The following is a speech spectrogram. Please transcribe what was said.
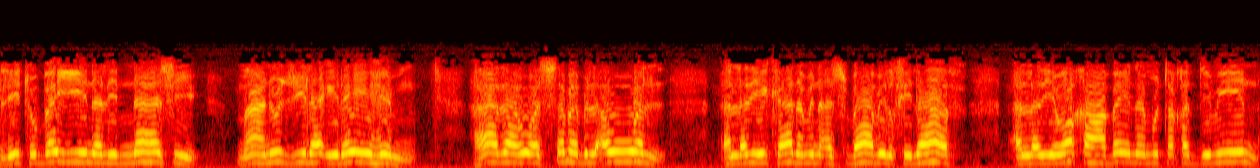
لتبين للناس ما نزل إليهم. هذا هو السبب الأول الذي كان من أسباب الخلاف الذي وقع بين المتقدمين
